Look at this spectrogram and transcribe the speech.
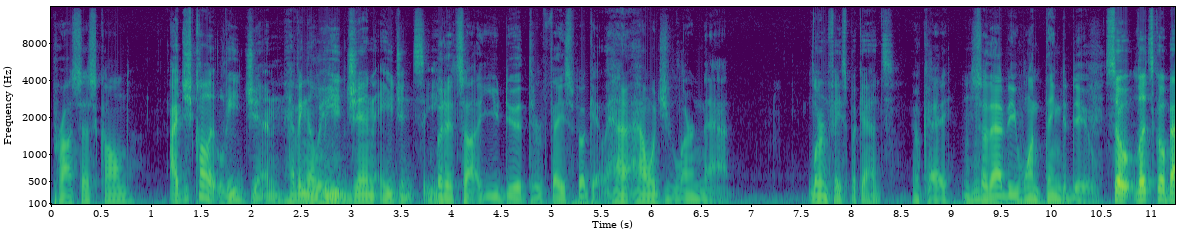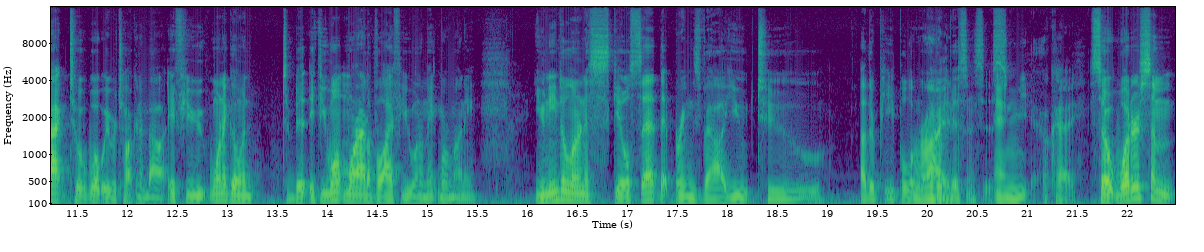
process called? I just call it lead gen, having a lead, Lead- gen agency. But it's uh, you do it through Facebook. How, how would you learn that? learn Facebook ads. Okay, Mm-hmm. so that'd be one thing to do. So let's go back to what we were talking about. If you want to go into, bu- if you want more out of life, you want to make more money. you need to learn a skill set that brings value to other people or other businesses. And okay, So what are some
